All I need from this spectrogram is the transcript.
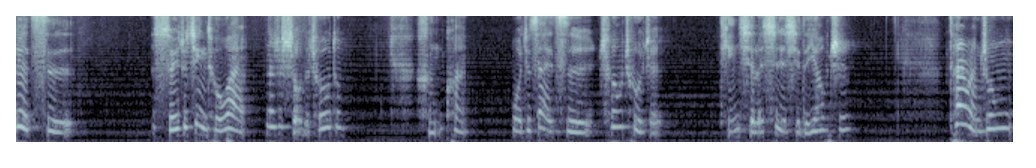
这次随着镜头外那只手的抽动，很快我就再次抽搐着，挺起了细细的腰肢。瘫软中，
